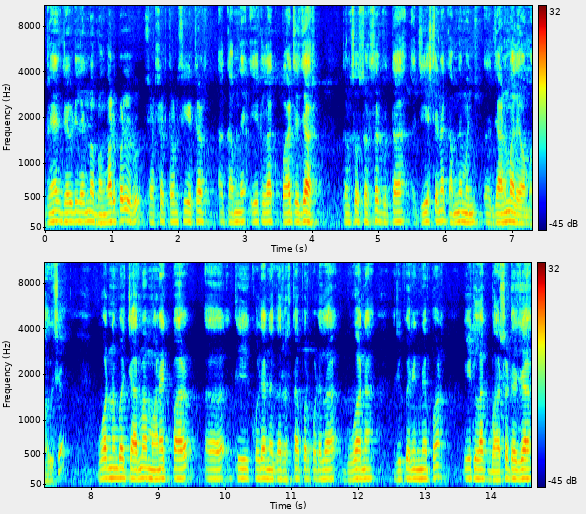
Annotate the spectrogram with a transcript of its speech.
ડ્રેનેજ ગ્રેવિટી લાઇનમાં ભંગાણ પડેલું સડસઠ ત્રણસી હેઠળ આ કામને એક લાખ પાંચ હજાર ત્રણસો સડસઠ વત્તા જીએસટીના કામને જાણમાં લેવામાં આવ્યું છે. વોર્ડ નંબર ચારમાં માણેકપારથી ખોડિયાનગર રસ્તા પર પડેલા ભુવાના રિપેરિંગને પણ એક લાખ બાસઠ હજાર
